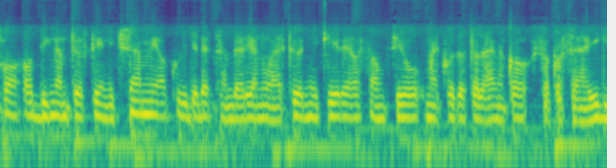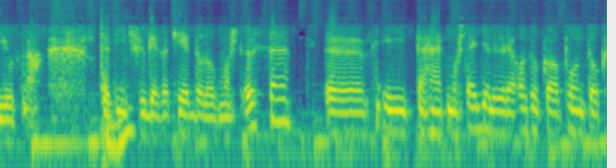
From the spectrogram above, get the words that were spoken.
ha addig nem történik semmi, akkor ugye december-január környékére a szankció meghozatalának a szakaszáig jutna. Tehát így függ ez a két dolog most össze, így tehát most egyelőre azok a pontok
